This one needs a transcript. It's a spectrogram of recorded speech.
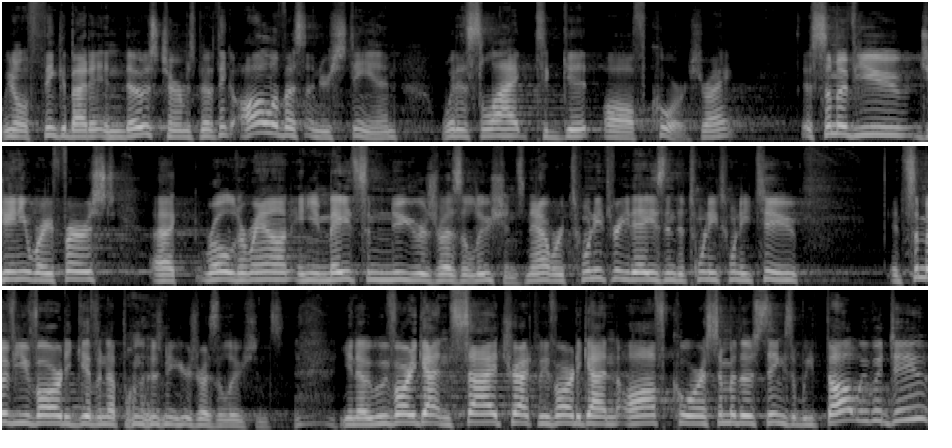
we don't think about it in those terms, but I think all of us understand what it's like to get off course, right? Some of you, January 1st, uh, rolled around and you made some New Year's resolutions. Now we're 23 days into 2022, and some of you have already given up on those New Year's resolutions. You know, we've already gotten sidetracked, we've already gotten off course. Some of those things that we thought we would do,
